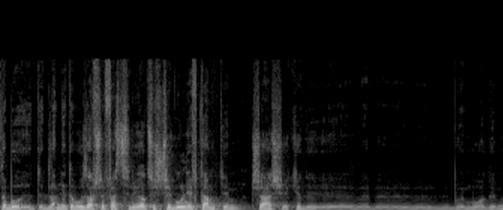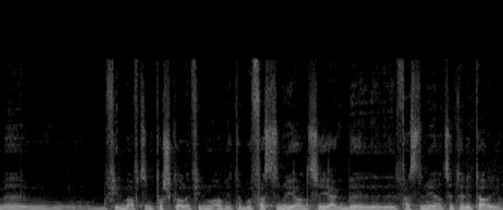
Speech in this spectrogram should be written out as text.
To był, dla mnie to był zawsze fascynujące, szczególnie w tamtym czasie, kiedy e, byłem młodym filmowcem po szkole filmowej. To był fascynujący, jakby fascynujące terytorium.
